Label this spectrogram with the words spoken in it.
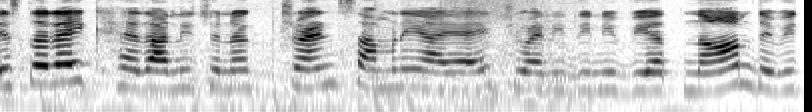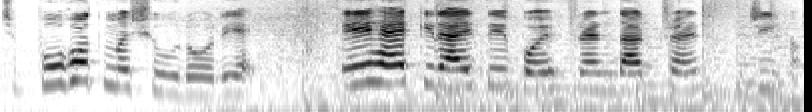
ਇਸ ਤਰ੍ਹਾਂ ਇੱਕ ਹੈਰਾਨੀਜਨਕ ਟ੍ਰੈਂਡ ਸਾਹਮਣੇ ਆਇਆ ਹੈ। ਜੋ ਐਨੀ ਦਿਨੀ ਵੀਅਤਨਾਮ ਦੇ ਵਿੱਚ ਬਹੁਤ ਮਸ਼ਹੂਰ ਹੋ ਰਿਹਾ ਹੈ। ਇਹ ਹੈ ਕਿਰਾਏ ਤੇ ਬॉयਫ੍ਰੈਂਡ ਦਾ ਟ੍ਰੈਂਡ ਜੀ ਹਾਂ।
